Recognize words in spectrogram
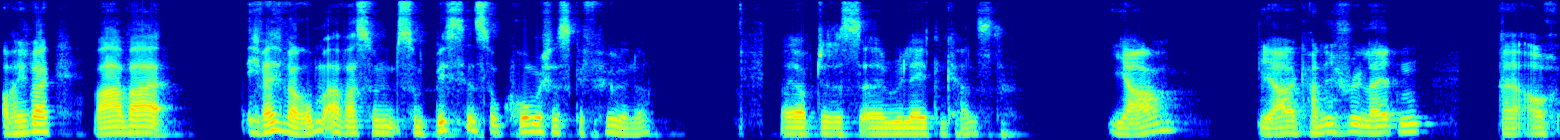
auf jeden Fall war, war, ich weiß nicht warum, aber war so ein, so ein bisschen so ein komisches Gefühl, ne? Nicht, ob du das äh, relaten kannst. Ja, ja, kann ich relaten. Äh, auch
